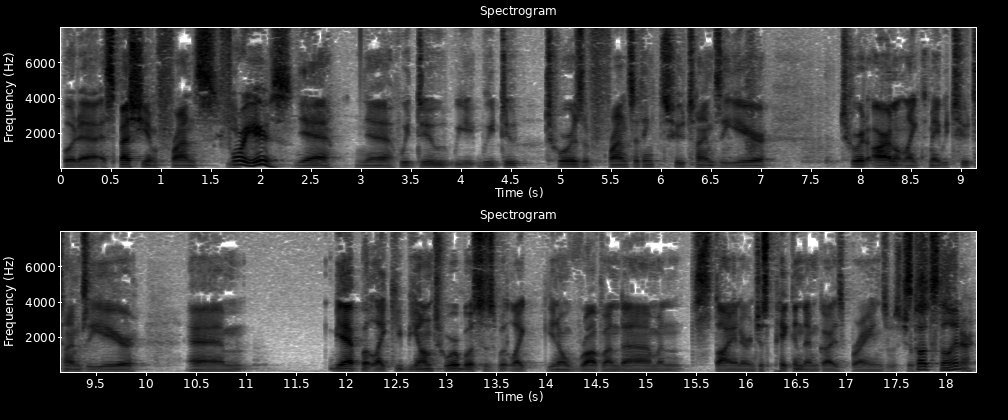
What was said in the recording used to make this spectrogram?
but uh, especially in France, Four you- years. yeah, yeah, we do. We we do tours of France. I think two times a year. Toured Ireland like maybe two times a year. Um, yeah, but like you'd be on tour buses with like you know Rob Van Dam and Steiner, and just picking them guys' brains was just Scott Steiner.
